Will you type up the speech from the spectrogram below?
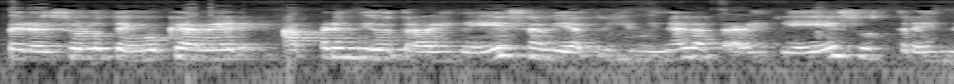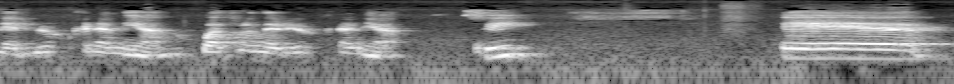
pero eso lo tengo que haber aprendido a través de esa vía trigeminal, a través de esos tres nervios craneanos, cuatro nervios craneanos, ¿sí? Eh,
